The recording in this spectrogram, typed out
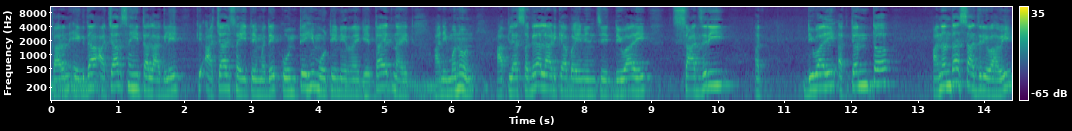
कारण एकदा आचारसंहिता लागली की आचारसंहितेमध्ये कोणतेही मोठे निर्णय घेता येत नाहीत. आणि म्हणून आपल्या सगळ्या लाडक्या बहिणींची दिवाळी साजरी दिवाळी अत्यंत आनंदात साजरी व्हावी.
